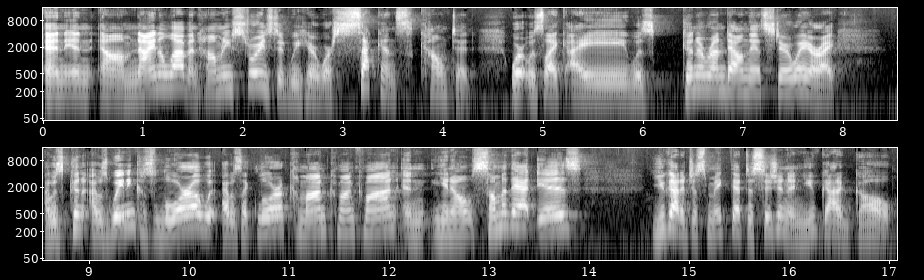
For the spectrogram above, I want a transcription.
And in 9-11, um, how many stories did we hear where seconds counted? Where it was like I was gonna run down that stairway or I, I was gonna, I was waiting because Laura, I was like, Laura, come on, come on, come on. And you know, some of that is you got to just make that decision and you've got to go.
